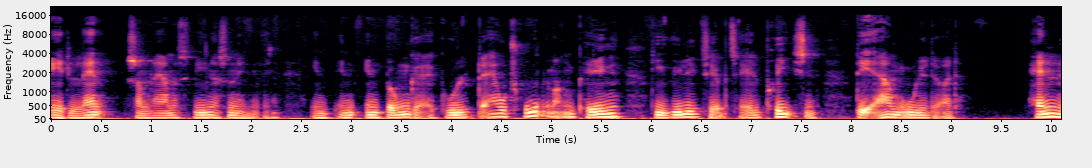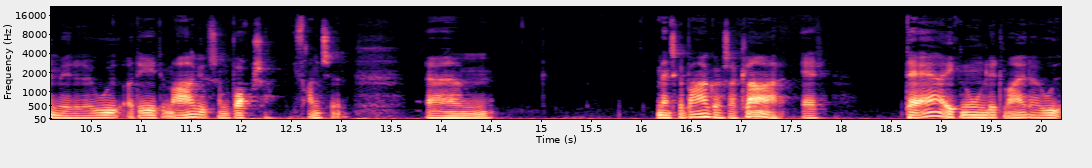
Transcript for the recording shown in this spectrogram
et land, som nærmest ligner sådan en, en, en, en bunke af guld. Der er utrolig mange penge, de er villige til at betale prisen. Det er muligt at handle med det derude, og det er et marked, som vokser i fremtiden. Um, man skal bare gøre sig klart, at der er ikke nogen let vej derud.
